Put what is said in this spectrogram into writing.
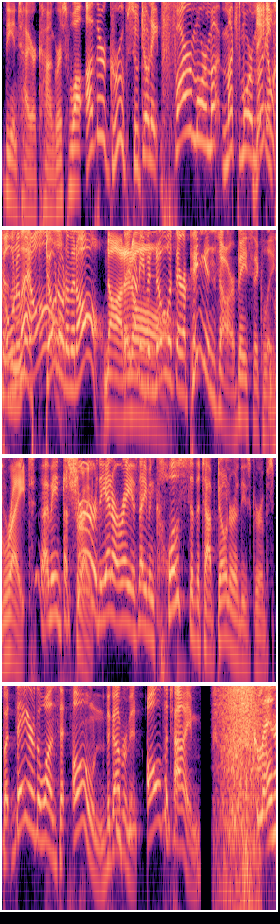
the entire Congress, while other groups who donate far more, much more money to the own 'em at left don't own them at all. Not they at don't even know what their opinions are. Basically, Right. I mean, That's sure, right. the NRA is not even close to the top donor of these groups, but they are the ones that own the government all the time. Glenn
